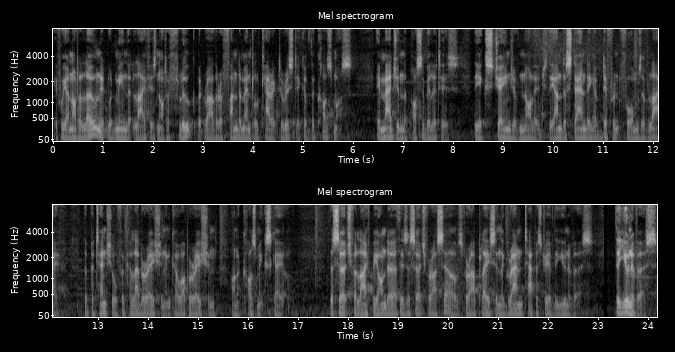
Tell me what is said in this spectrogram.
If we are not alone, it would mean that life is not a fluke, but rather a fundamental characteristic of the cosmos. Imagine the possibilities, the exchange of knowledge, the understanding of different forms of life, the potential for collaboration and cooperation on a cosmic scale. The search for life beyond Earth is a search for ourselves, for our place in the grand tapestry of the universe. The universe,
